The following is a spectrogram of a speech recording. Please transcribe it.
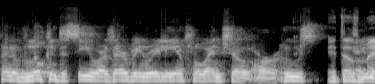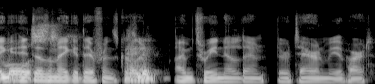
kind of looking to see where they're being really influential, or who's? It doesn't make it doesn't make a difference because I'm, of- I'm three 0 down. They're tearing me apart.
